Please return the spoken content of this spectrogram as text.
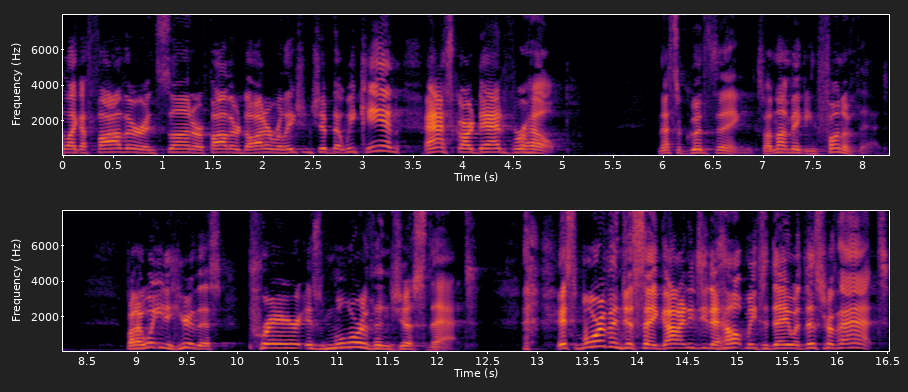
like a father and son or father daughter relationship that we can ask our dad for help. That's a good thing. So I'm not making fun of that. But I want you to hear this prayer is more than just that. It's more than just saying, God, I need you to help me today with this or that.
